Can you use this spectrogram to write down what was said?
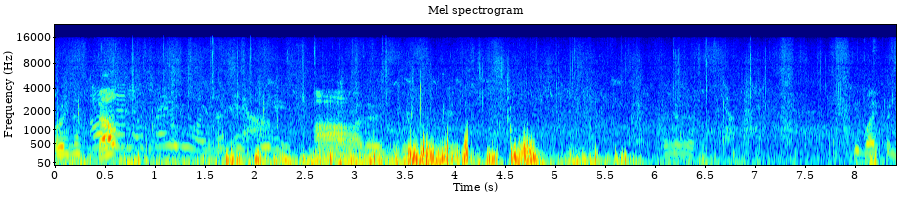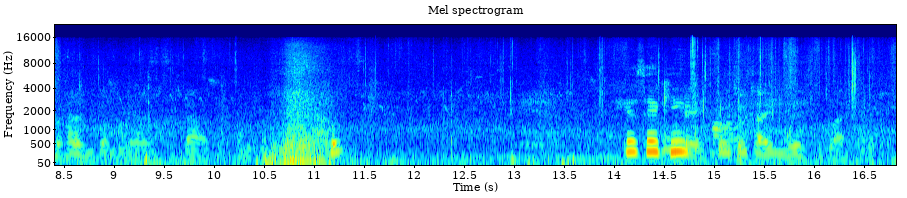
Oh, he's a belt. Oh, ah, there's. Keep wiping my hands on the uh, bag. You're so cute. Okay, photo time with the blackfish.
